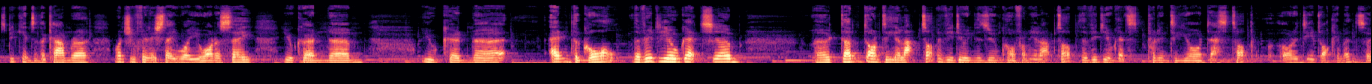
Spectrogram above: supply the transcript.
speak into the camera. Once you finish saying what you want to say, you can um, you can uh, end the call. The video gets um, uh, dumped onto your laptop if you're doing the Zoom call from your laptop. The video gets put into your desktop or into your documents, uh,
